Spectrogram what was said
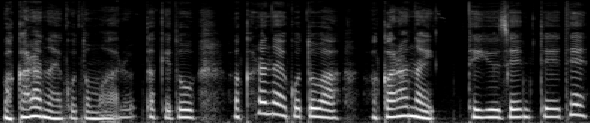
わからないこともあるだけどわからないことはわからないっていう前提で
